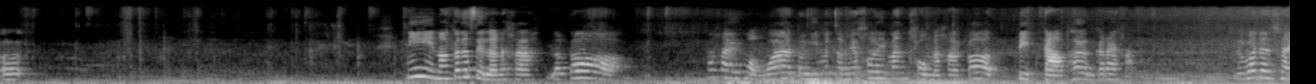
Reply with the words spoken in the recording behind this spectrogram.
เออนี่น้องก็จะเสร็จแล้วนะคะ แล้วก็ถ้าใครห่วงว่าตรงนี้มันจะไม่ค่อยมั่นคงนะคะ ก็ติดกาวเพิ่มก็ได้ค่ะ รือว่าจะใช้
